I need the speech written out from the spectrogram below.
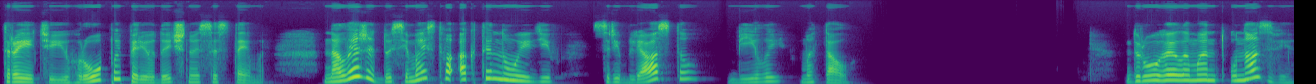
третьої групи періодичної системи. Належить до сімейства актиноїдів сріблясто-білий метал. Другий елемент у назві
